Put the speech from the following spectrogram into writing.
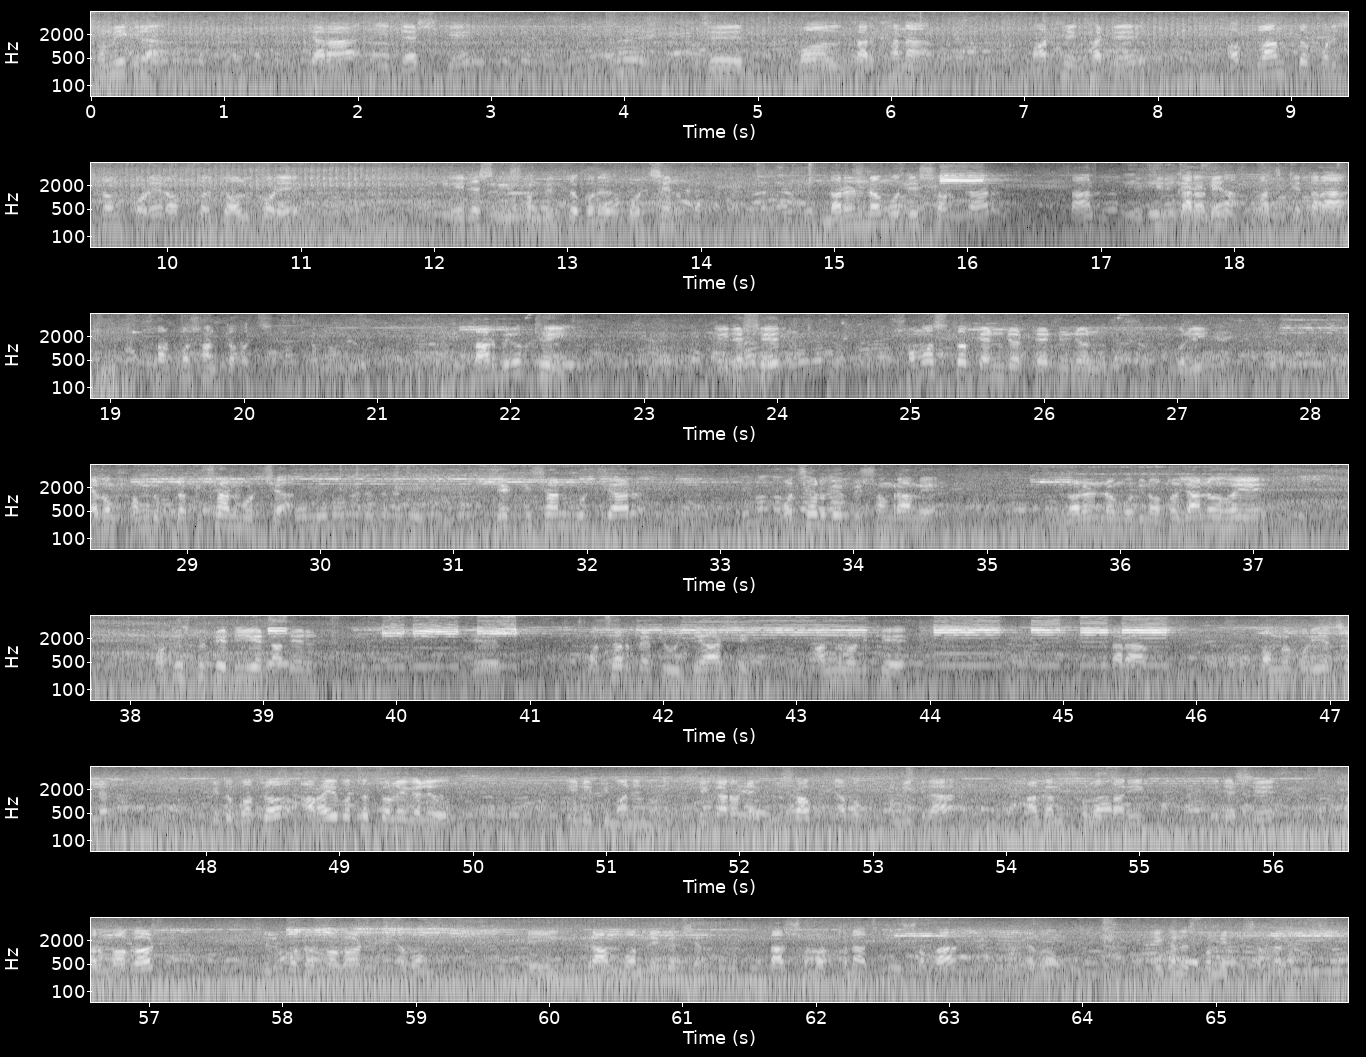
শ্রমিকরা, যারা এই দেশকে যে কল কারখানা মাঠে ঘাটে অক্লান্ত পরিশ্রম করে, রক্ত জল করে এই দেশকে সমৃদ্ধ করে করছেন, নরেন্দ্র মোদীর সরকার তার নীতির কারণে আজকে তারা সর্বশান্ত হচ্ছে। তার বিরুদ্ধেই এই দেশের সমস্ত কেন্দ্রীয় ট্রেড ইউনিয়নগুলি এবং সংযুক্ত কিষাণ মোর্চা। যে কিষাণ মোর্চার বছরব্যাপী সংগ্রামে নরেন্দ্র মোদী নতজানু হয়ে প্রতিশ্রুতি দিয়ে তাদের যে বছরব্যাপী ঐতিহাসিক আন্দোলনকে তারা ভঙ্গ করিয়েছিলেন। কিন্তু গত আড়াই বছর চলে গেলেও এই নীতি মানেননি। সে কারণে কৃষক এবং শ্রমিকরা আগামী ষোলো তারিখ এদেশে ধর্মঘট শিল্প ধর্মঘট এবং এই গ্রাম বন রেখেছেন তার সমর্থন আজকে সভা এবং এখানে শ্রমিক নেমেছে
